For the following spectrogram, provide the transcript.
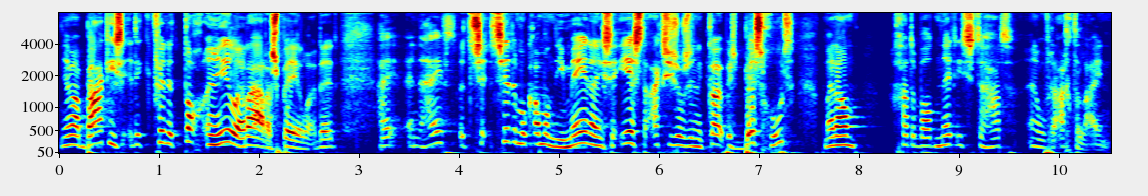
Ja, maar Bakis, ik vind het toch een hele rare speler. Dat- hij, en hij heeft, het zit, zit hem ook allemaal niet mee. Dan is zijn eerste actie zoals in de Kuip is best goed. Maar dan gaat de bal net iets te hard en over de achterlijn.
